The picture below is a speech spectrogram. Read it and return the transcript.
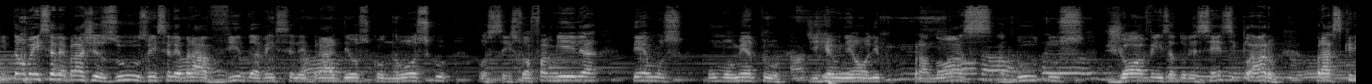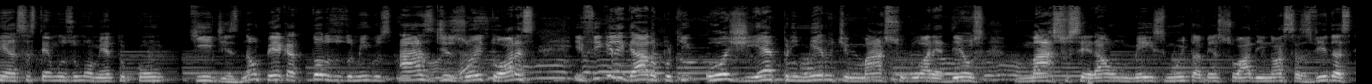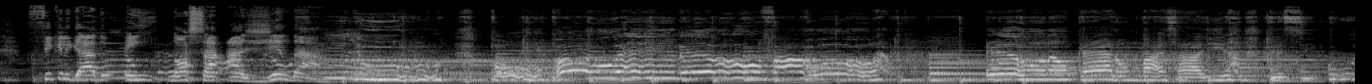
Então vem celebrar Jesus, vem celebrar a vida, vem celebrar Deus conosco, você e sua família. Temos um momento de reunião ali para nós, adultos, jovens, adolescentes e claro, para as crianças temos um momento com Kids. Não perca todos os domingos às 18 horas e fique ligado porque hoje é 1 de março, glória a Deus. Março será um mês muito abençoado em nossas vidas. Fique ligado em nossa agenda.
